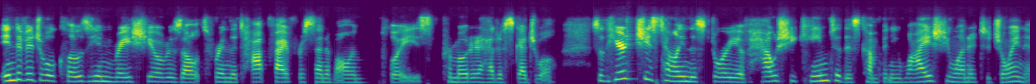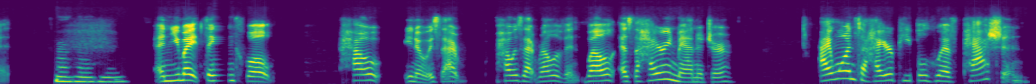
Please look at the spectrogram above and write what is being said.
individual closing ratio results were in the top 5% of all employees promoted ahead of schedule. So here she's telling the story of how she came to this company, why she wanted to join it. Mm-hmm. And you might think, well, how, you know, is that, how is that relevant? Well, as the hiring manager, I want to hire people who have passion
